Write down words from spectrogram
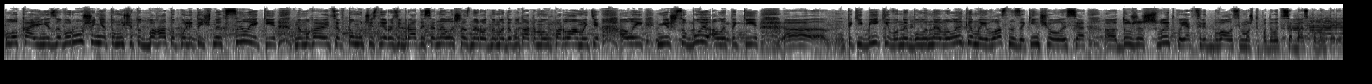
локальні заворушення, тому що тут багато політичних сил, які намагаються в тому числі розібратися не лише з народними депутатами у парламенті, але й між собою. Але такі, е, такі бійки вони були невеликими і власне закінчувалися е, дуже швидко. Як це відбувалося, можете подивитися без коментарів.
